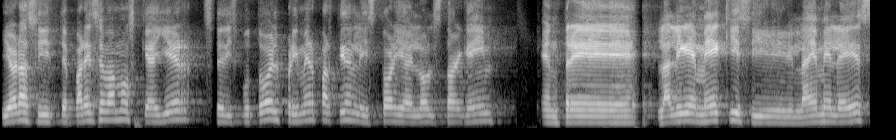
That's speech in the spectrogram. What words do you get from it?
Y ahora, si te parece, vamos que ayer se disputó el primer partido en la historia, el All-Star Game, entre la Liga MX y la MLS.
